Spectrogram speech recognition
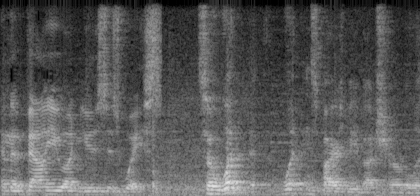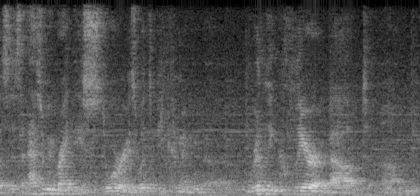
and that value unused is waste. So what what inspires me about Shareable is, is as we write these stories, what's becoming really clear about um,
